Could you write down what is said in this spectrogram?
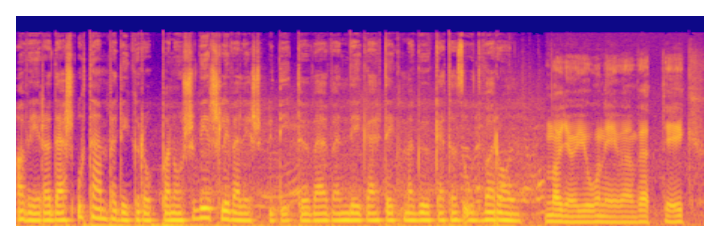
A véradás után pedig roppanos virslivel és üdítővel vendégelték meg őket az udvaron. Nagyon jó néven vették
